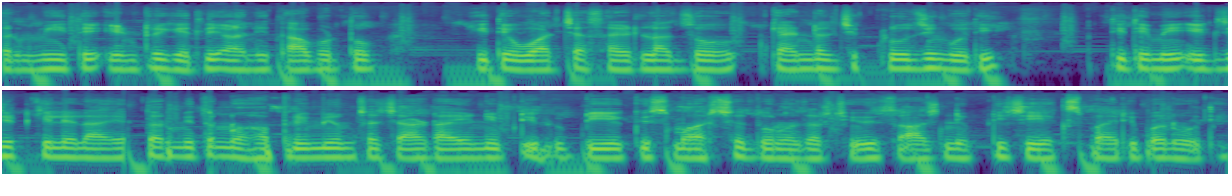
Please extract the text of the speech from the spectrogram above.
तर मी इथे एंट्री घेतली आणि ताबडतोब इथे वरच्या साईडला जो कॅन्डलची क्लोजिंग होती तिथे मी एक्झिट केलेला आहे. तर मित्रांनो हा प्रीमियमचा चार्ट आहे. निफ्टी फिफ्टी एकवीस मार्च दोन हजार चोवीस. आज निफ्टीची एक्सपायरी पण होती.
